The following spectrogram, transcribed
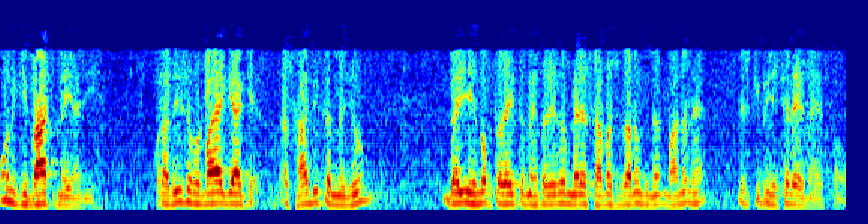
ان کی بات معیاری ہے۔ اور حدیث سے فرمایا گیا کہ اصحابی کا نجوم دئی ہے مختلف تو میرے صحابہ سزاروں کی مانند ہے جس کے پیچھے چلے ہدایت پاؤ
